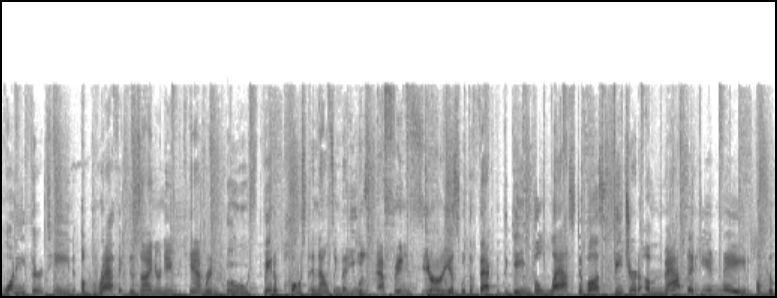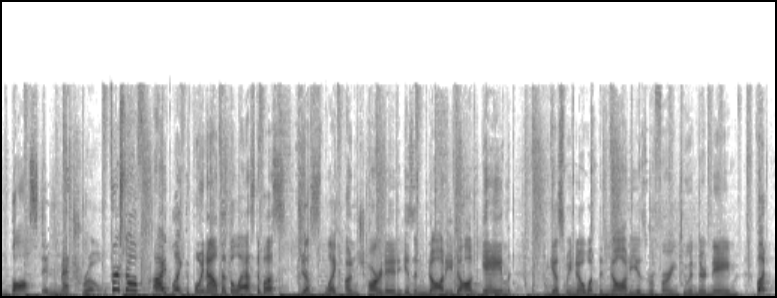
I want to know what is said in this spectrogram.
2013, a graphic designer named Cameron Booth made a post announcing that he was effing furious with the fact that the game The Last of Us featured a map that he had made of the Boston Metro. First off, I'd like to point out that The Last of Us, just like Uncharted, is a Naughty Dog game. I guess we know what the naughty is referring to in their name. But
